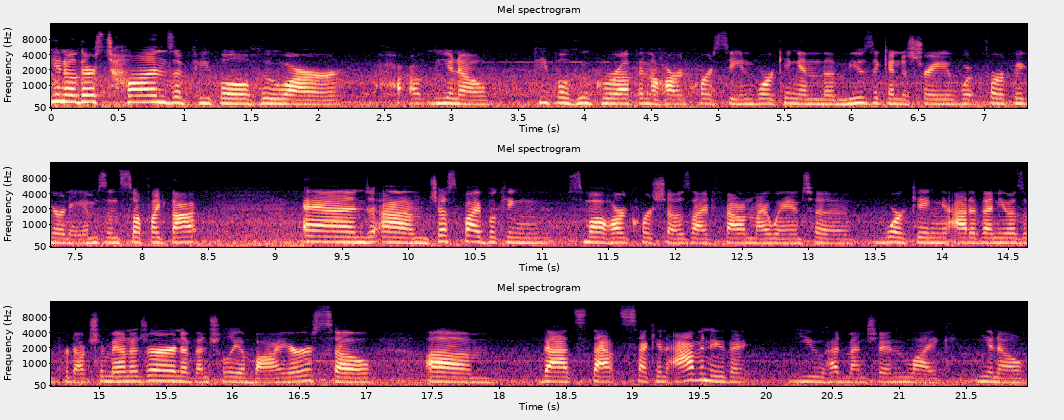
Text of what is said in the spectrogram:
You know, there's tons of people who are, you know, people who grew up in the hardcore scene working in the music industry for bigger names and stuff like that. And um, just by booking small hardcore shows, I'd found my way into working at a venue as a production manager and eventually a buyer. So um, that's that second avenue that you had mentioned. Like, you know,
